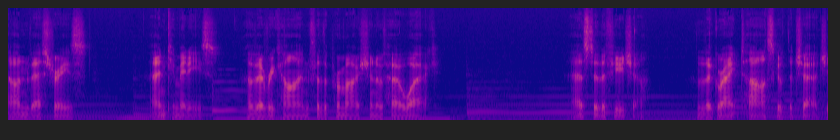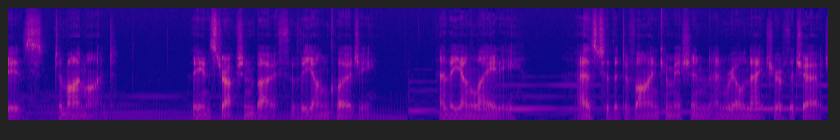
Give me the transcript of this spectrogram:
on vestries, and committees of every kind for the promotion of her work. As to the future, the great task of the Church is, to my mind, the instruction both of the young clergy and the young lady as to the divine commission and real nature of the Church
